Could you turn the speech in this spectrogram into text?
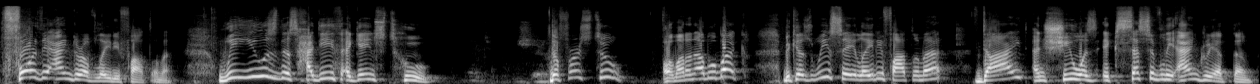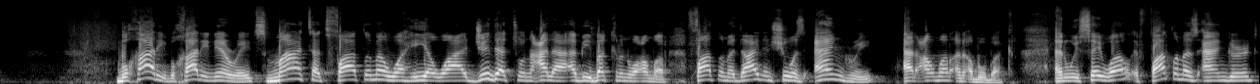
for the anger of Lady Fatima. We use this hadith against who? The first two, Omar and Abu Bakr. Because we say Lady Fatima died and she was excessively angry at them. Bukhari, Bukhari narrates, Matat Fatima wahiya wajidatun ala Abi Bakr wa Umar. Fatima died and she was angry at Umar and Abu Bakr. And we say, well, if Fatima is angered,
